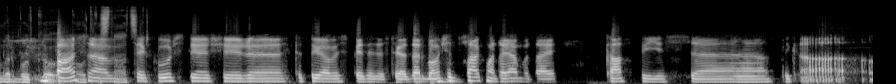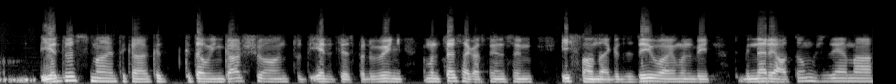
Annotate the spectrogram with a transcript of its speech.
Varbūt kaut, Pārsvarā tie kursi tieši ir, eh, ka tu jau esi pieteicies tajā darbā. Un šeit sākumā tā jābūt tai kafijas tā kā, iedvesmai, tā kā, kad, kad tev viņa garšo un tu iedecies par viņu. Man tas sākās, piemēram, Islandē, kad es dzīvoju, man bija, bija nereāli tumšs ziemā.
